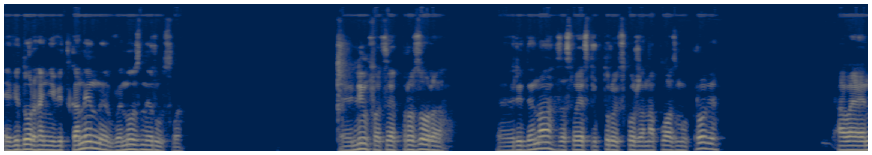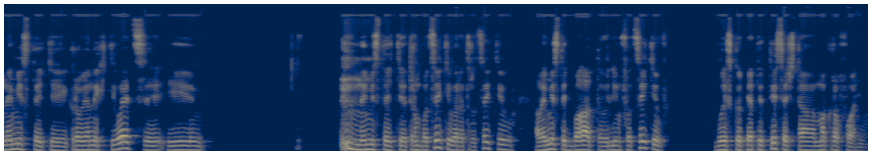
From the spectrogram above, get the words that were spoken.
е, від органів і тканин в венозне русло. Е, Лімфа це прозора е, рідина, за своєю структурою схожа на плазму крові, але не містить кров'яних тілець і не містить тромбоцитів, еритроцитів, але містить багато лімфоцитів, близько 5 тисяч та макрофагів,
